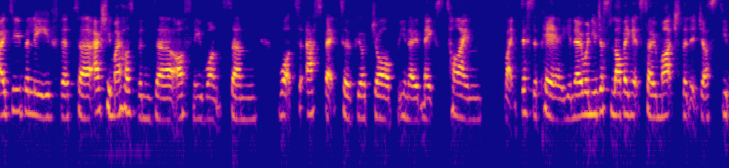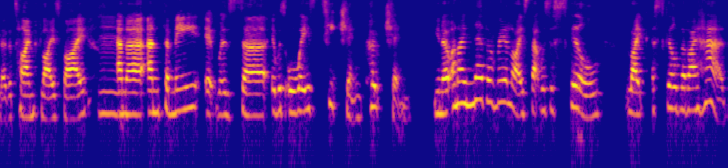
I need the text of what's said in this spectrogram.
I do believe that uh, actually my husband uh, asked me once um, what aspect of your job you know makes time like disappear you know when you're just loving it so much that it just you know the time flies by. Mm. and uh, and for me it was uh, it was always teaching coaching you know and i never realized that was a skill like a skill that i had.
